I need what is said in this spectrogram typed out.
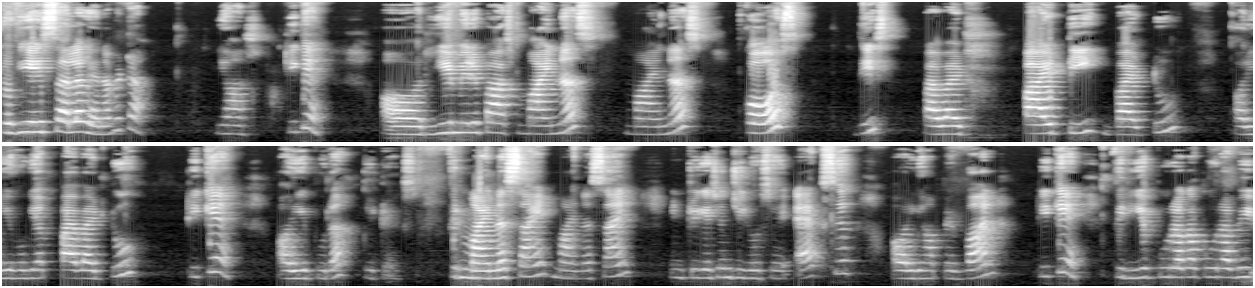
क्योंकि ये इससे अलग है ना बेटा। यहाँ, ठीक है? और ये मेरे पास minus minus cos this pi by pi t by two और ये हो गया पाई बाय टू ठीक है? और ये पूरा रिटेक्स फिर minus sine minus sine integration zero से एक्स और यहाँ पे वन ठीक है? फिर ये पूरा का पूरा भी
